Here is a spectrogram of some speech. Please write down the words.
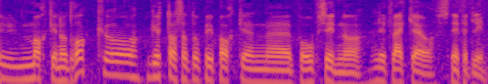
marken og drakk, og gutta satt oppe i parken eh, på oppsiden og litt vekke og sniffet lim.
